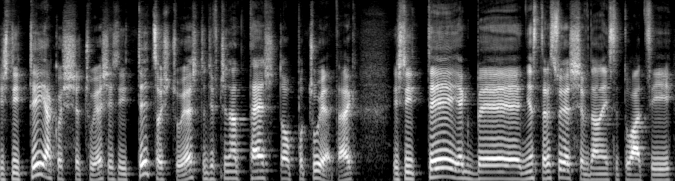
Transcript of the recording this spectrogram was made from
jeśli ty jakoś się czujesz, jeśli ty coś czujesz, to dziewczyna też to poczuje, tak? Jeśli ty jakby nie stresujesz się w danej sytuacji,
